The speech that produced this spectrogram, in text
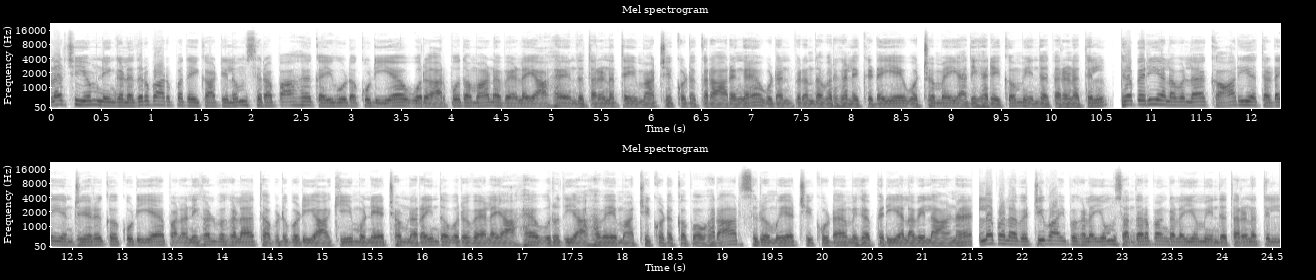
வளர்ச்சியும் நீங்கள் எதிர்பார்ப்பதை காட்டிலும் சிறப்பாக கைகூடக்கூடிய ஒரு அற்புதமான வேலையாக இந்த தருணத்தை மாற்றிக் கொடுக்கிறாருங்க. உடன் பிறந்தவர்களுக்கிடையே ஒற்றுமை அதிகரிக்கும் இந்த தருணத்தில் மிகப்பெரிய அளவில் காரிய தடை என்று இருக்கக்கூடிய பல நிகழ்வுகளை தவிடுபடியாக்கி முன்னேற்றம் நிறைந்த ஒரு வேலையாக உறுதியாகவே மாற்றிக் கொடுக்க போகிறார். சிறு முயற்சி கூட மிக பெரிய அளவிலான பல பல வெற்றி வாய்ப்புகளையும் சந்தர்ப்பங்களையும் இந்த தருணத்தில்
